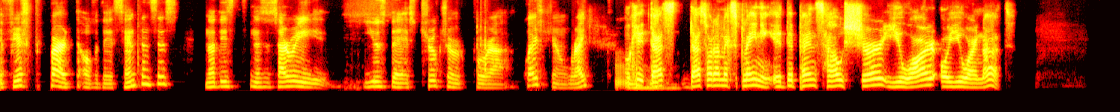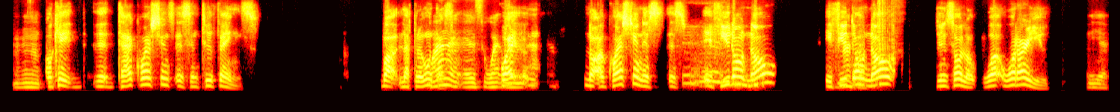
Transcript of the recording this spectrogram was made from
the first part of the sentences, not is necessary use the structure for a question, right? Okay, that's that's what I'm explaining. It depends how sure you are or you are not. Mhm, Okay, the tag questions is in two things. Well, las One preguntas. is when, What- when, uh, No, a question is is if you don't know, if you don't know, Jun Solo, what what are you? yeah,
